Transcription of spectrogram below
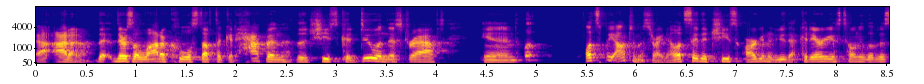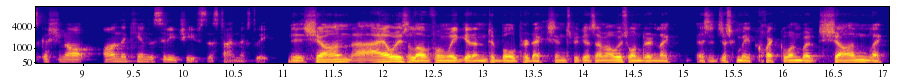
I don't know. There's a lot of cool stuff that could happen the Chiefs could do in this draft. And uh, let's be optimists right now. Let's say the Chiefs are going to do that. Kadarius Toney Laviska Shenault on the Kansas City Chiefs this time next week. Yeah, Shawn, I always love when we get into bold predictions because I'm always wondering, like, is it just gonna be a quick one? But Shawn, like,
